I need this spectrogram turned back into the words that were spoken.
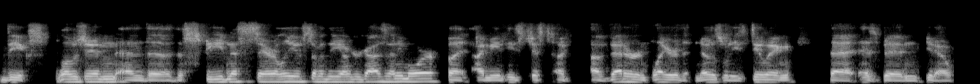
the explosion and the the speed necessarily of some of the younger guys anymore. But I mean, he's just a, a veteran player that knows what he's doing. That has been, you know,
